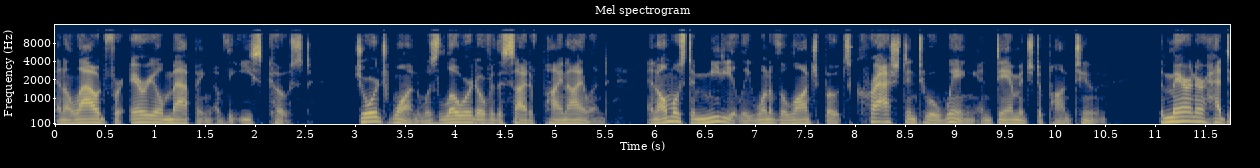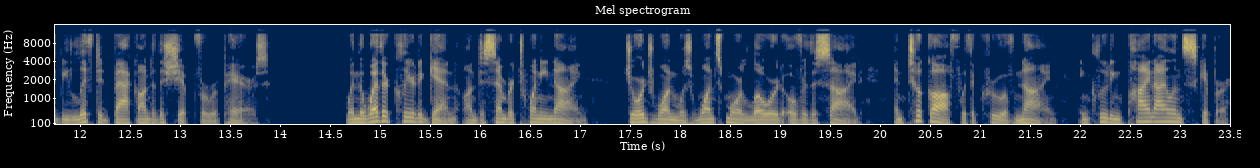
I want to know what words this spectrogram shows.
and allowed for aerial mapping of the East Coast. George 1 was lowered over the side of Pine Island, and almost immediately one of the launch boats crashed into a wing and damaged a pontoon. The mariner had to be lifted back onto the ship for repairs. When the weather cleared again on December 29, George 1 was once more lowered over the side and took off with a crew of nine, including Pine Island skipper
